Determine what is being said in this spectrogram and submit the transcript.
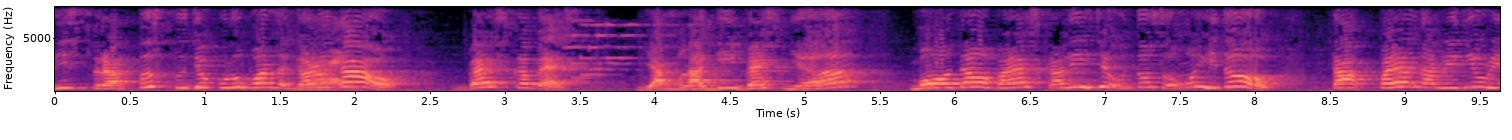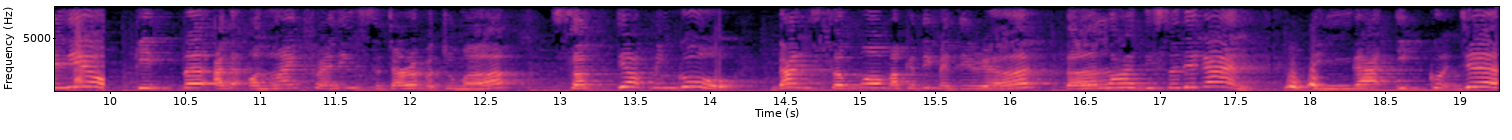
di 170 buah negara wow. tau. Best ke best? Yang lagi bestnya, Modal bayar sekali je untuk seumur hidup. Tak payah nak renew-renew. Kita ada online training secara percuma setiap minggu. Dan semua marketing material telah disediakan. Tinggal ikut je.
